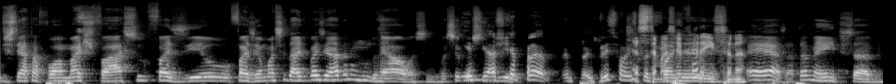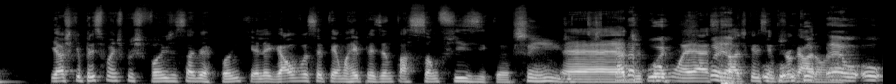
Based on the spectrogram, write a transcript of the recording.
de certa forma, mais fácil fazer, o- fazer uma cidade baseada no mundo real, assim, você conseguir... acho que é pra, principalmente É, você tem mais fãs de- referência, né? É, exatamente, sabe? E acho que principalmente para os fãs de Cyberpunk é legal você ter uma representação física Sim, de, de é, cada de coisa. como é a Por cidade exemplo, que eles sempre o- jogaram. o- né? é, o-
